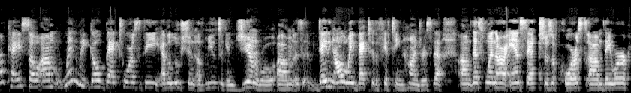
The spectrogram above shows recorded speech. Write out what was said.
Okay, so um, when we go back towards the evolution of music in general, um, dating all the way back to the 1500s, that, um, that's when our ancestors, of course, um, they were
